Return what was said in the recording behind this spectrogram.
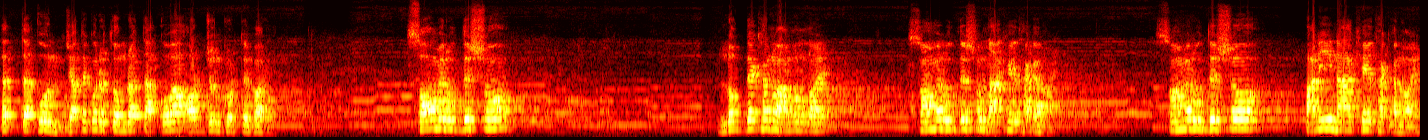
তাত্তাকুন, যাতে করে তোমরা তাকওয়া অর্জন করতে পারো। সওমের উদ্দেশ্য, লোক দেখানো আমল নয়। সমের উদ্দেশ্য না খেয়ে থাকা নয়। সমের উদ্দেশ্য পানি না খেয়ে থাকা নয়।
